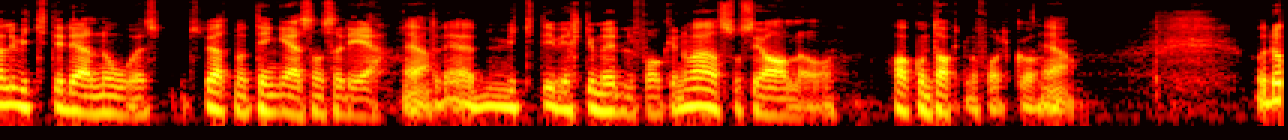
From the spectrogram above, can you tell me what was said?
veldig viktig del nå, spesielt når ting er sånn som de er. Ja. At det er et viktig virkemiddel for å kunne være sosiale og ha kontakt med folk. Og, Ja. Og da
